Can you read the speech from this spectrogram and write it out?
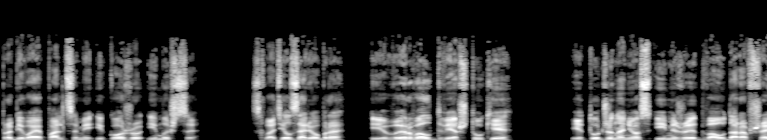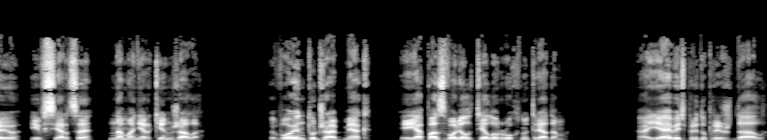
пробивая пальцами и кожу, и мышцы. Схватил за ребра и вырвал две штуки, и тут же нанес ими же два удара в шею и в сердце на манер кинжала. Воин тут же обмяк, и я позволил телу рухнуть рядом. А я ведь предупреждал,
